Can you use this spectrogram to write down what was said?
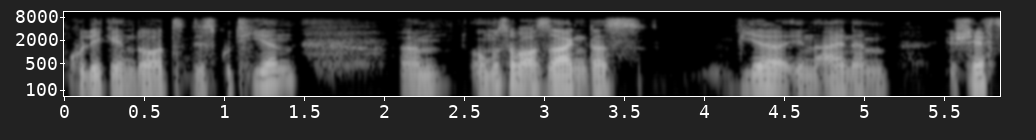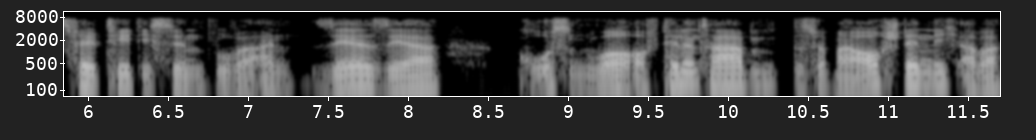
Kolleginnen dort diskutieren. Ähm, man muss aber auch sagen, dass wir in einem Geschäftsfeld tätig sind, wo wir einen sehr, sehr großen War of Talent haben. Das hört man ja auch ständig, aber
